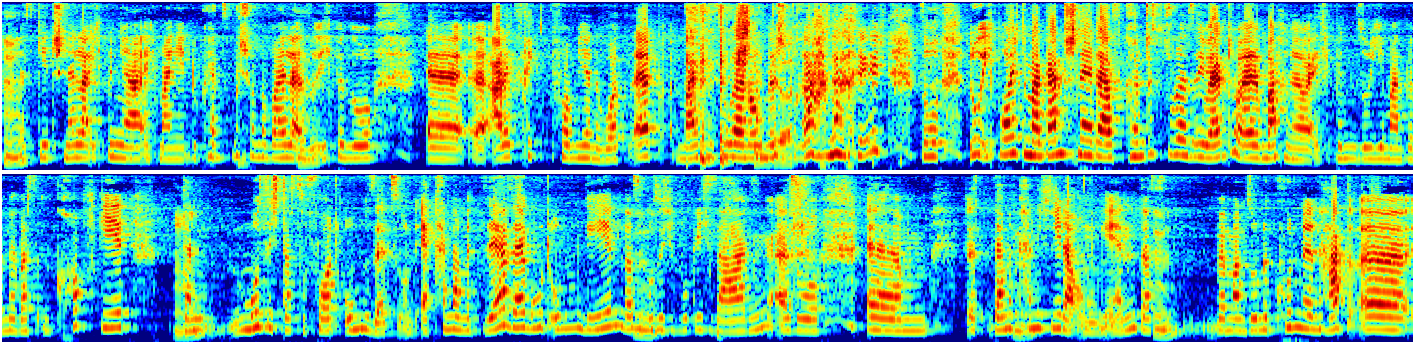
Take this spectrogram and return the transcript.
Mhm. Es geht schneller. Ich bin ja, ich meine, du kennst mich schon eine Weile. Also mhm. ich bin so, äh, äh, Alex kriegt von mir eine WhatsApp, meistens sogar noch eine ja. Sprachnachricht. So, du, ich bräuchte mal ganz schnell das. Könntest du das eventuell machen? Aber ich bin so jemand, wenn mir was in den Kopf geht, dann muss ich das sofort umsetzen. Und er kann damit sehr, sehr gut umgehen, das mhm. muss ich wirklich sagen. Also ähm, das, damit mhm. kann nicht jeder umgehen. Dass, mhm. Wenn man so eine Kundin hat, äh,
